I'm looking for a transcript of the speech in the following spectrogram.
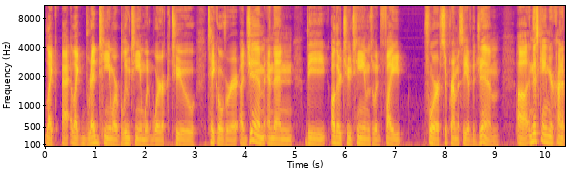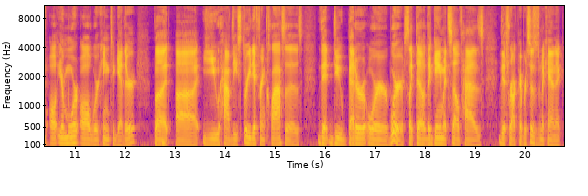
like a, like red team or blue team would work to take over a gym, and then the other two teams would fight for supremacy of the gym. Uh, in this game, you're kind of all you're more all working together, but uh, you have these three different classes that do better or worse. Like the the game itself has this rock paper scissors mechanic,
